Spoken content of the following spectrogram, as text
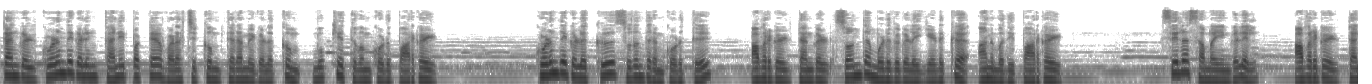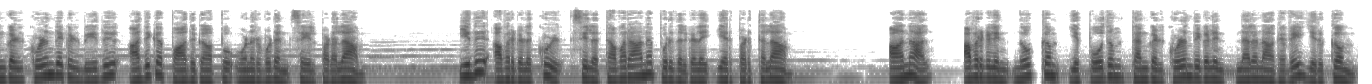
தங்கள் குழந்தைகளின் தனிப்பட்ட வளர்ச்சிக்கும் திறமைகளுக்கும் முக்கியத்துவம் கொடுப்பார்கள். குழந்தைகளுக்கு சுதந்திரம் கொடுத்து அவர்கள் தங்கள் சொந்த முடிவுகளை எடுக்க அனுமதிப்பார்கள். சில சமயங்களில் அவர்கள் தங்கள் குழந்தைகள் மீது அதிக பாதுகாப்பு உணர்வுடன் செயல்படலாம். இது அவர்களுக்குள் சில தவறான புரிதல்களை ஏற்படுத்தலாம். ஆனால் அவர்களின் நோக்கம் எப்போதும் தங்கள் குழந்தைகளின் நலனாகவே இருக்கும்.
